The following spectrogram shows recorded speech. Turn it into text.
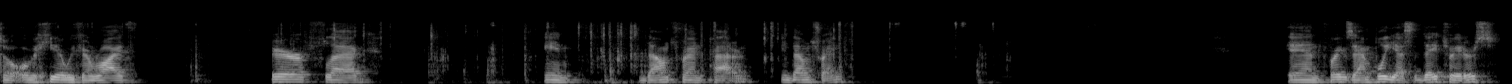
So over here, we can write bear flag in downtrend pattern, in downtrend. And for example, yesterday traders,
